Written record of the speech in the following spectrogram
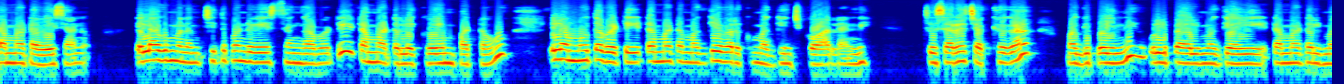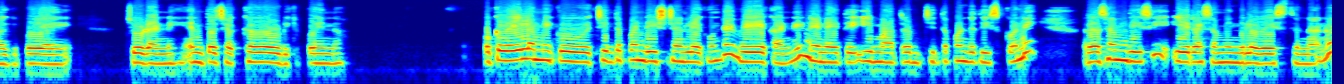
టమాటా వేసాను. ఎలాగో మనం చింతపండు వేస్తాం కాబట్టి టమాటాలు ఎక్కువ ఏం పట్టవు. ఇలా మూత పెట్టి టమాటా మగ్గే వరకు మగ్గించుకోవాలండి. చూసారా చక్కగా మగ్గిపోయింది. ఉల్లిపాయలు మగ్గాయి టమాటాలు మగ్గిపోయాయి. చూడండి ఎంత చక్కగా ఉడికిపోయిందో. ఒకవేళ మీకు చింతపండు ఇష్టం లేకుంటే వేయకండి. నేనైతే ఈ మాత్రం చింతపండు తీసుకొని రసం తీసి ఈ రసం ఇందులో వేస్తున్నాను.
